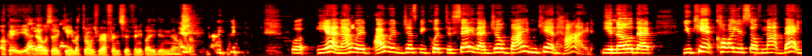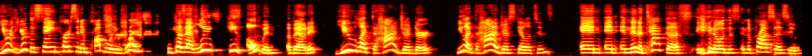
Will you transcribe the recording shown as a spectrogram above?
Okay, yeah, that was a Game of Thrones reference. If anybody didn't know, so. well, yeah, and I would I would just be quick to say that Joe Biden can't hide. You know that you can't call yourself not that. You're you're the same person and probably worse because at least he's open about it. You like to hide your dirt you like to hide your skeletons and and and then attack us, you know, in this in the process of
